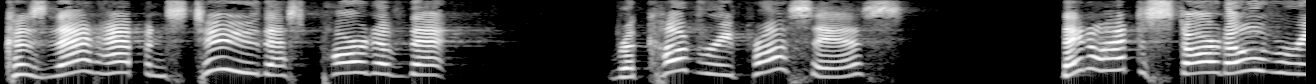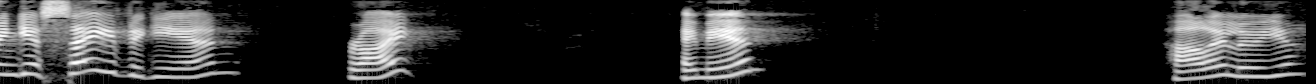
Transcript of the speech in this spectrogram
because that happens too, that's part of that recovery process. They don't have to start over and get saved again, right? Amen? Hallelujah.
